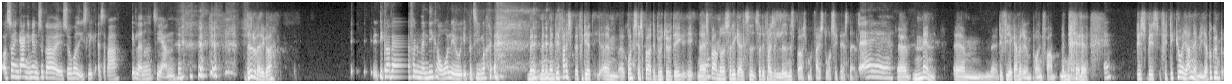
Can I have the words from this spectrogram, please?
og så en gang imellem, så gør øh, sukkeret i slik altså bare et eller andet til hjernen. Ved du, hvad det gør? Det gør i hvert fald, at man lige kan overleve et par timer. men, men, men det er faktisk, fordi at, øhm, grund til at jeg spørger, det, det, det, når jeg spørger om noget, så er det ikke altid, så er det faktisk et ledende spørgsmål, faktisk stort set næsten altid. Ja, ja, ja. Øh, men, øhm, det er fordi, jeg gerne vil rive en point frem, men ja. hvis, hvis, for det gjorde jeg nemlig, jeg begyndte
